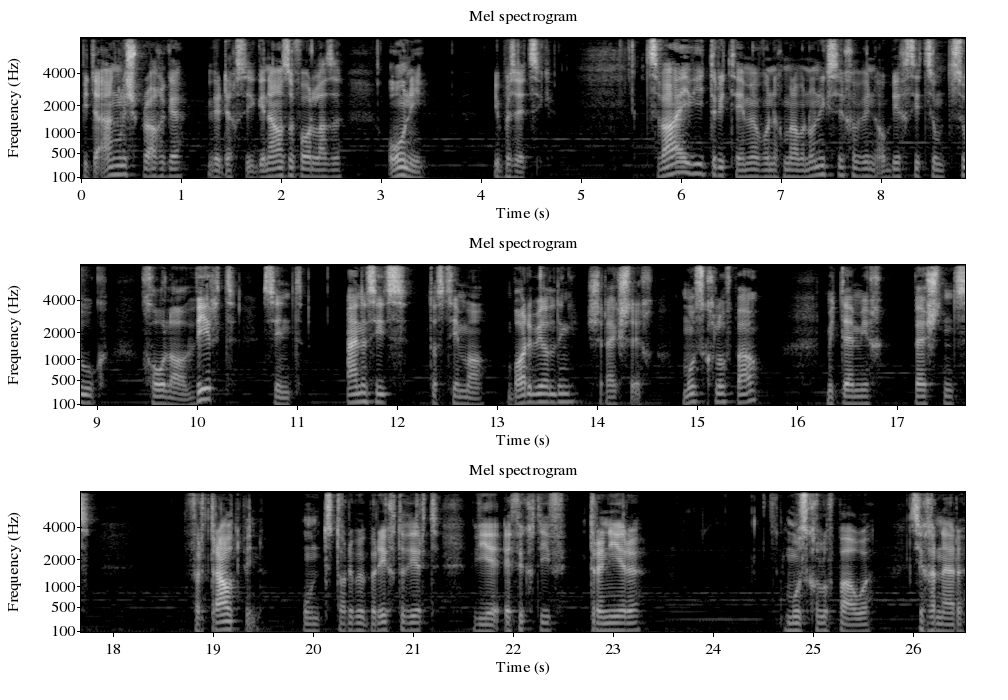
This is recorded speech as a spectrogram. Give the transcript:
Bei den englischsprachigen werde ich sie genauso vorlesen, ohne Übersetzung. Zwei weitere Themen, wo ich mir aber noch nicht sicher bin, ob ich sie zum Zug kommen wird, sind einerseits das Thema Bodybuilding, Schrägstrich Muskelaufbau, mit dem ich bestens vertraut bin und darüber berichten wird, wie effektiv trainieren, Muskel aufbauen, sich ernähren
